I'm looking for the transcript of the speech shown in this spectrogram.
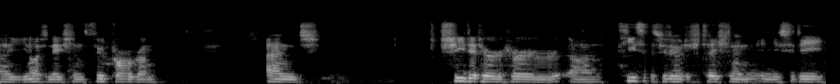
uh, United Nations Food Program, and she did her her uh, thesis, she did her dissertation in, in UCD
